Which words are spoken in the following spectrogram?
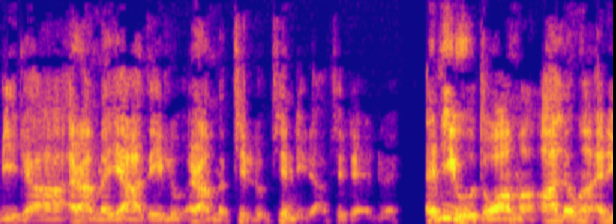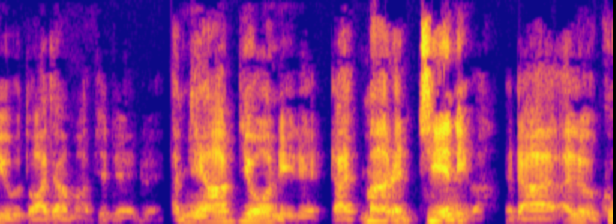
ပြီးတာအဲ့ဒါမရသေးလို့အဲ့ဒါမဖြစ်လို့ဖြစ်နေတာဖြစ်တဲ့အတွက်အဲ့ဒီကိုသွားမှာအားလုံးကအဲ့ဒီကိုသွားကြမှာဖြစ်တဲ့အတွက်အများပြောနေတဲ့ဒါမှန်တယ်ဂျင်းနေပါဒါအဲ့လိုခု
